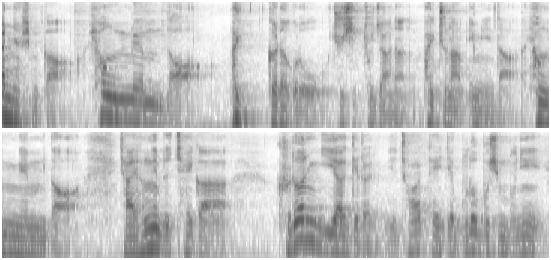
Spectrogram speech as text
안녕하십니까. 형님다 발가락으로 주식 투자하는 발주남입니다. 형님다 자 형님들 제가 그런 이야기를 이제 저한테 이제 물어보신 분이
